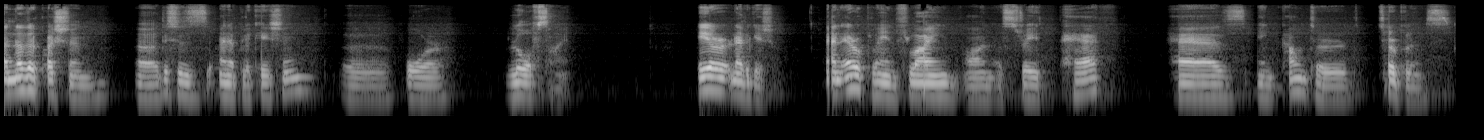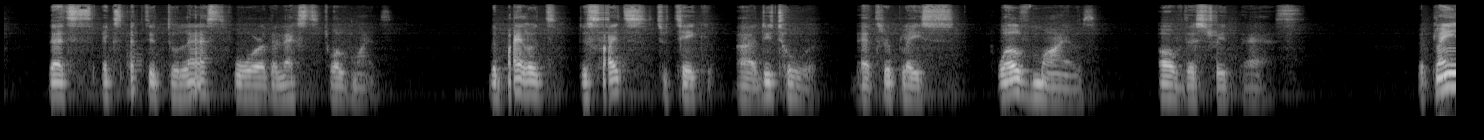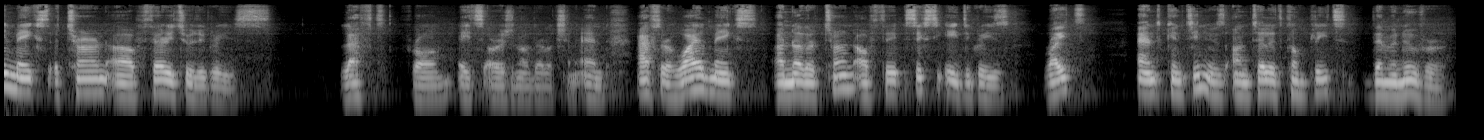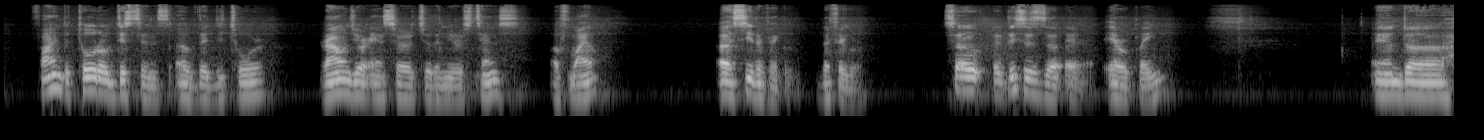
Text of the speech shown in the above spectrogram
Another question. Uh, this is an application uh, for law of sine. Air navigation. An airplane flying on a straight path has encountered turbulence that's expected to last for the next 12 miles. The pilot decides to take a detour that replaces 12 miles of the straight path. The plane makes a turn of 32 degrees left from its original direction and after a while makes another turn of 68 degrees right and continues until it completes the maneuver. Find the total distance of the detour. Round your answer to the nearest tenth of mile. Uh, see the figure. The figure. So uh, this is an aeroplane, and uh,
